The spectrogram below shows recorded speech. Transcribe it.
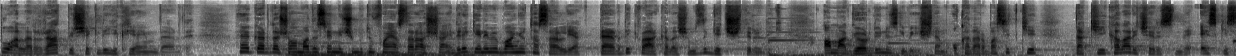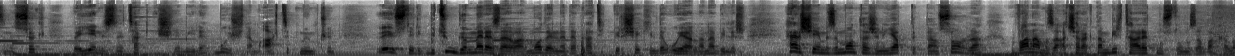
duvarları rahat bir şekilde yıkayayım derdi. He kardeş olmadı senin için bütün fayansları aşağı indirerek yeni bir banyo tasarlayak derdik ve arkadaşımızı geçiştirirdik. Ama gördüğünüz gibi işlem o kadar basit ki dakikalar içerisinde eskisini sök ve yenisini tak işlemiyle bu işlem artık mümkün. Ve üstelik bütün gömme rezervar modeline de pratik bir şekilde uyarlanabilir. Her şeyimizin montajını yaptıktan sonra vanamızı açaraktan bir taharet musluğumuza bakalım.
